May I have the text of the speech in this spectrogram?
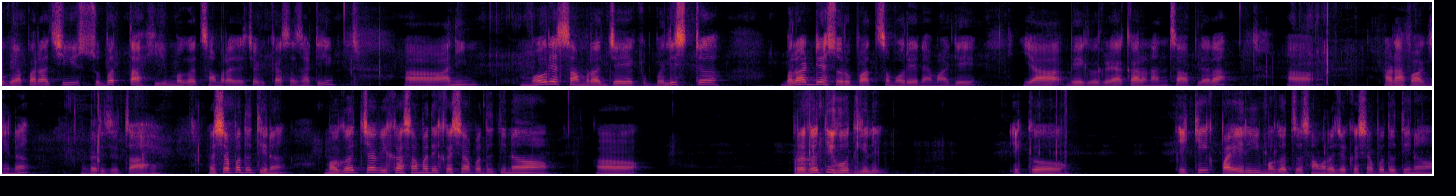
व्यापाराची सुबत्ता ही मगध साम्राज्याच्या विकासासाठी आणि मौर्य साम्राज्य एक बलिष्ठ बलाढ्य स्वरूपात समोर येण्यामागे या वेगवेगळ्या कारणांचा आपल्याला आढावा घेणं गरजेचं आहे. अशा पद्धतीनं मगधच्या विकासामध्ये कशा पद्धतीनं प्रगती होत गेली? एक एक एक पायरी मगधचं साम्राज्य कशा पद्धतीनं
